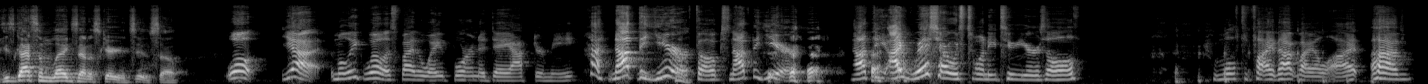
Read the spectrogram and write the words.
he's got some legs that'll scare you too. So, well, yeah, Malik Willis, by the way, born a day after me. not the year, folks, not the year. not the. I wish I was 22 years old. Multiply that by a lot. Um,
